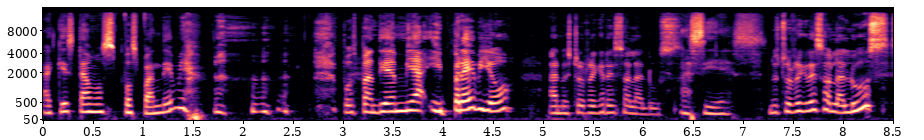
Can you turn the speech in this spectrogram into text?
aquí estamos pospandemia. pospandemia y previo a nuestro regreso a la luz. Así es. Nuestro regreso a la luz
